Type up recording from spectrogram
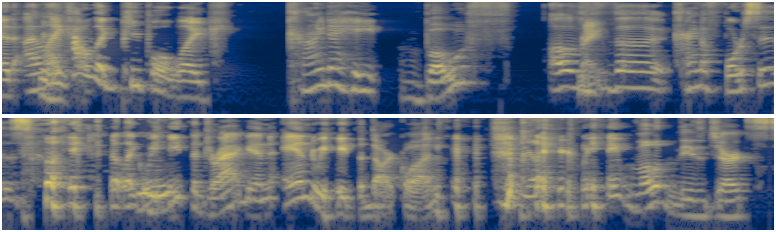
And I Mhm. like how like people like kind of hate both of Right. the kind of forces. like they're like we Mhm. hate the dragon and we hate the dark one. like we hate both of these jerks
